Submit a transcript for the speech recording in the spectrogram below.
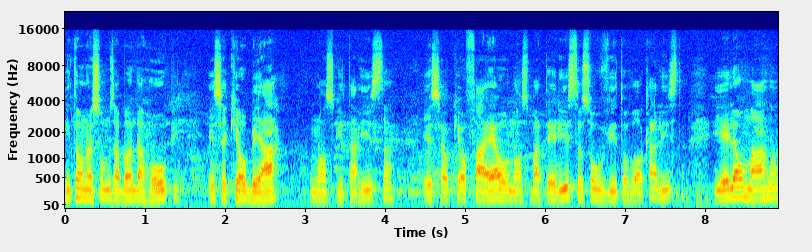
Então nós somos a banda Hope, esse aqui é o BA, o nosso guitarrista, esse é o que é o Fael, o nosso baterista, eu sou o Vitor, vocalista, e ele é o Marlon,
